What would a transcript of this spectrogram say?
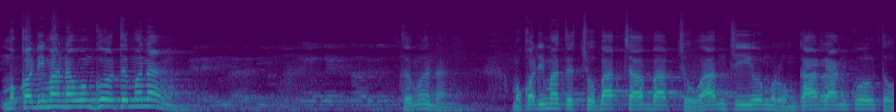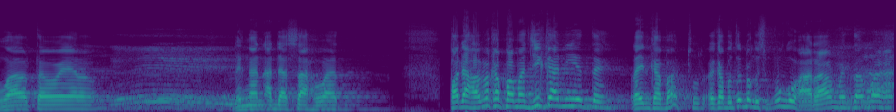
mukadimah na wungkul teu meunang. Mukadimah teh cabak cuam cium rungkar rangkul tual tewel dengan ada syahwat padahal mah pamajikan ieu teh lain ka batur. Eh, ka batur mah geus puguh haram eta mah.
